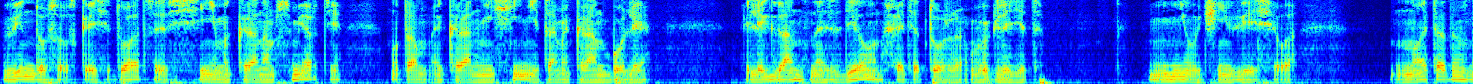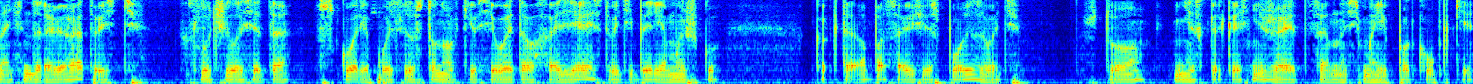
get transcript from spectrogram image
виндовсовская ситуация с синим экраном смерти. Ну, там экран не синий, там экран более элегантно сделан, хотя тоже выглядит не очень весело. Но это однозначно драйвера, то есть случилось это вскоре после установки всего этого хозяйства, и теперь я мышку как-то опасаюсь использовать, что несколько снижает ценность моей покупки.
